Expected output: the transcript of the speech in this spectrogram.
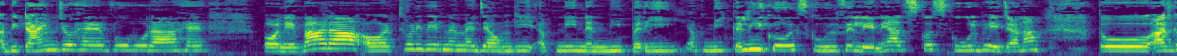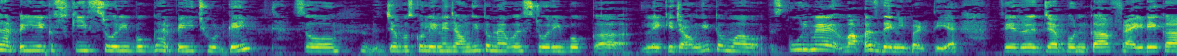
अभी टाइम जो है वो हो रहा है पौने बारह और थोड़ी देर में मैं जाऊँगी अपनी नन्ही परी अपनी कली को स्कूल से लेने। आज उसको स्कूल भेजा ना तो आज घर पे ही एक उसकी स्टोरी बुक घर पे ही छूट गई। सो so, जब उसको लेने जाऊँगी तो मैं वो स्टोरी बुक लेके जाऊँगी तो वो स्कूल में वापस देनी पड़ती है। फिर जब उनका फ्राइडे का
